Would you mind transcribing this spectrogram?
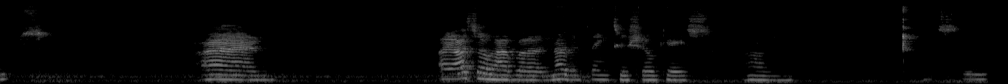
Oops. And I also have another thing to showcase. Um, let's see.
